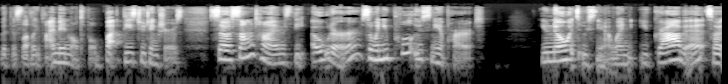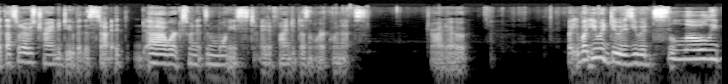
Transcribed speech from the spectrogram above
with this lovely plant. I made multiple, but these two tinctures. So sometimes the odor, so when you pull usnea apart, you know it's usnea when you grab it. So that's what I was trying to do, but this stuff it uh, works when it's moist. I find it doesn't work when it's dried out. But what you would do is you would slowly,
